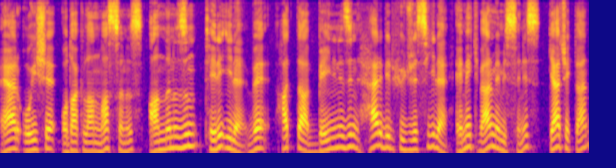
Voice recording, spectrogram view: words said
eğer o işe odaklanmazsanız, alnınızın teri ile ve hatta beyninizin her bir hücresiyle emek vermemişseniz gerçekten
